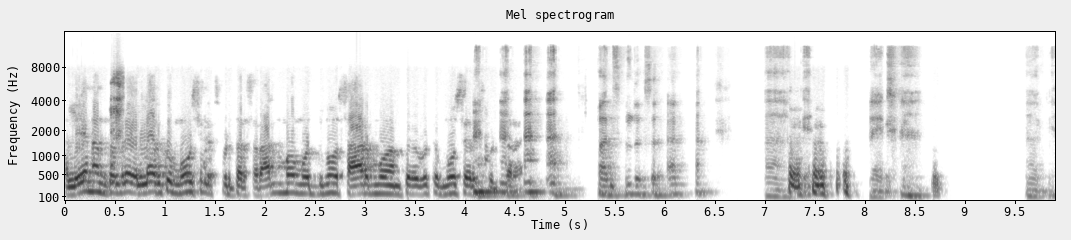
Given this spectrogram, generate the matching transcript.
ಅಲ್ಲಿ ಏನಂತಂದ್ರೆ ಎಲ್ಲದಕ್ಕೂ ಮೂ ಸೇರಿಸ್ಬಿಡ್ತಾರೆ ಸರ್. ಅನ್ಮು ಮುದ್ಮು ಸಾರ್ಮು ಅಂತ ಹೇಳ್ಬಿಟ್ಟು ಮೂ ಸೇರಿಸ್ಬಿಡ್ತಾರೆ. ಪ್ರತಿಯೊಂದು ಸಹ okay right okay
